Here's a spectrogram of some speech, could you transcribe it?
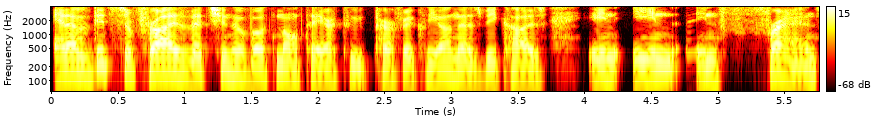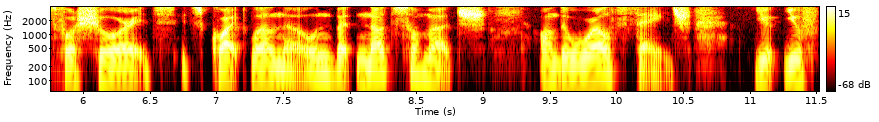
and I'm a bit surprised that you know about Nanterre, to be perfectly honest, because in in in France, for sure, it's it's quite well known, but not so much on the world stage. You you've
